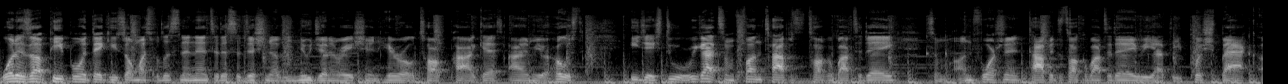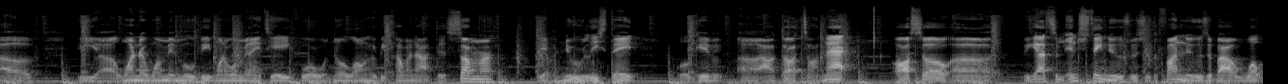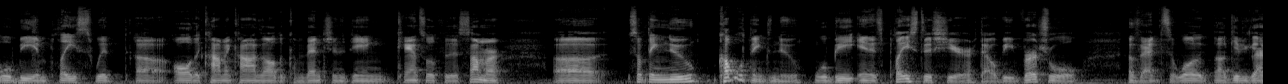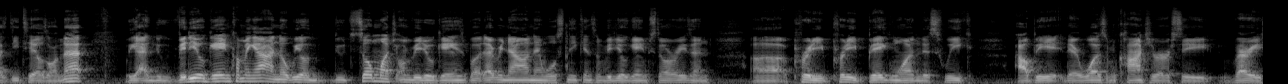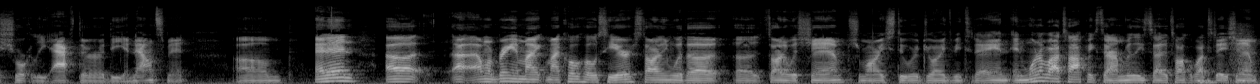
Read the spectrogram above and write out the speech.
What is up, people? And thank you so much for listening in to this edition of the New Generation Hero Talk podcast. I am your host, EJ Stewart. We got some fun topics to talk about today, some unfortunate topics to talk about today. We got the pushback of the uh, Wonder Woman movie, Wonder Woman 1984, will no longer be coming out this summer. We have a new release date. We'll give uh, our thoughts on that. Also, uh, we got some interesting news, which is the fun news about what will be in place with uh, all the Comic Cons, all the conventions being canceled for this summer. Uh, something new, a couple things new, will be in its place this year. That will be virtual events. So we'll uh, give you guys details on that. We got a new video game coming out. I know we don't do so much on video games, but every now and then we'll sneak in some video game stories and uh, a pretty pretty big one this week. Albeit there was some controversy very shortly after the announcement um, and then uh, I, am gonna bring in my, my co-host here, starting with uh, uh starting with Sham. Shamari Stewart joins me today, and, and one of our topics that I'm really excited to talk about today, Sham.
